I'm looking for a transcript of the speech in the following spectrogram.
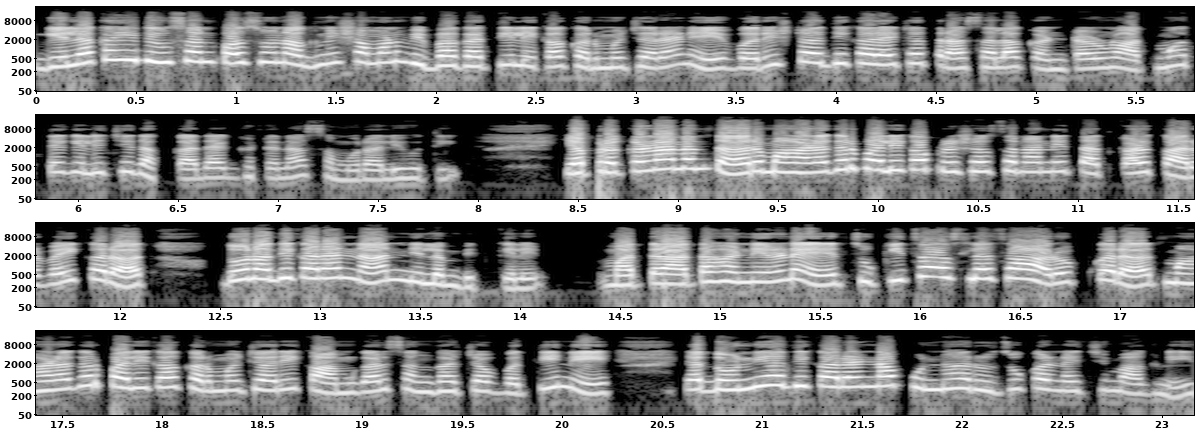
गेल्या काही दिवसांपासून अग्निशमन विभागातील एका कर्मचाऱ्याने वरिष्ठ अधिकाऱ्याच्या त्रासाला कंटाळून आत्महत्या केल्याची धक्कादायक घटना समोर आली होती. या प्रकरणानंतर महानगरपालिका प्रशासनाने तात्काळ कारवाई करत दोन अधिकाऱ्यांना निलंबित केले. मात्र आता हा निर्णय चुकीचा असल्याचा आरोप करत महानगरपालिका कर्मचारी कामगार संघाच्या वतीने या दोन्ही अधिकाऱ्यांना पुन्हा रुजू करण्याची मागणी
